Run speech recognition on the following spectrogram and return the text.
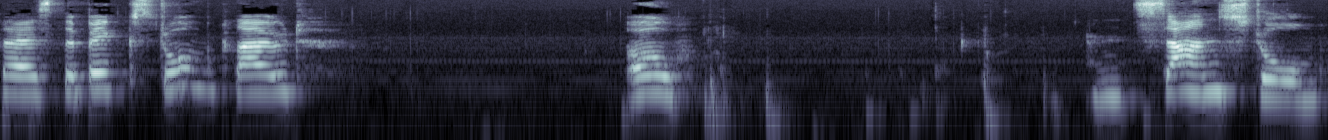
There's the big storm cloud. Oh. And sandstorm.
